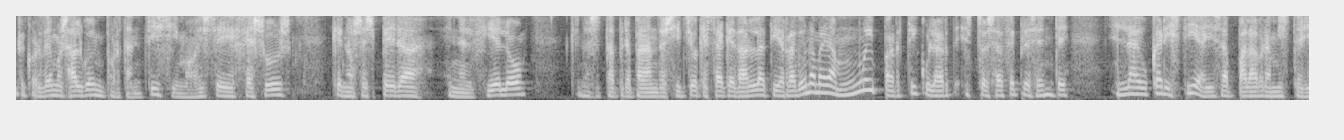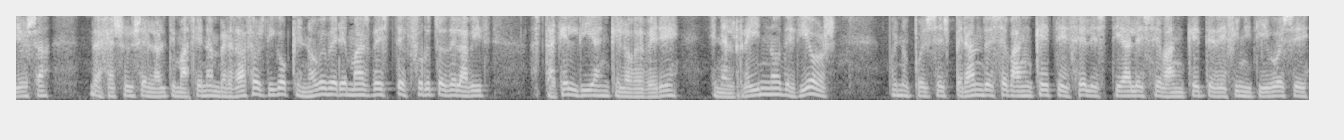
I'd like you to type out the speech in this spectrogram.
recordemos algo importantísimo, ese Jesús que nos espera en el cielo, que nos está preparando sitio, que se ha quedado en la tierra. De una manera muy particular, esto se hace presente en la Eucaristía y esa palabra misteriosa de Jesús en la última cena. En verdad os digo que no beberé más de este fruto de la vid hasta aquel día en que lo beberé en el reino de Dios. Bueno, pues esperando ese banquete celestial, ese banquete definitivo, ese,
